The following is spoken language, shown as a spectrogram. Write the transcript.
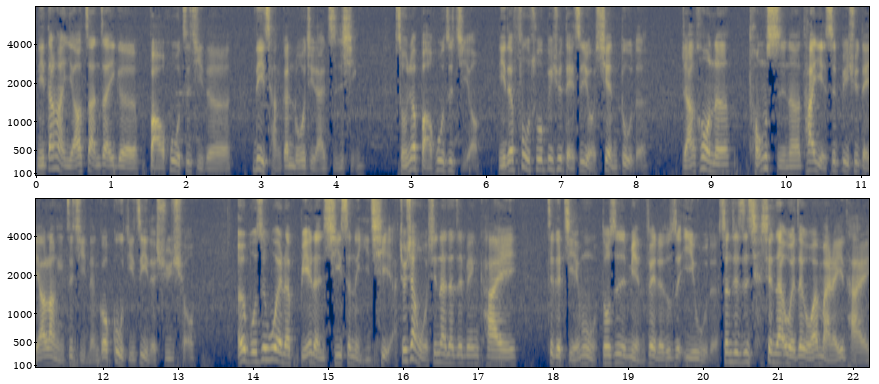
你当然也要站在一个保护自己的立场跟逻辑来执行。什么叫保护自己哦？你的付出必须得是有限度的，然后呢，同时呢，它也是必须得要让你自己能够顾及自己的需求，而不是为了别人牺牲了一切啊。就像我现在在这边开这个节目，都是免费的，都是义务的，甚至是现在为这个，我还买了一台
